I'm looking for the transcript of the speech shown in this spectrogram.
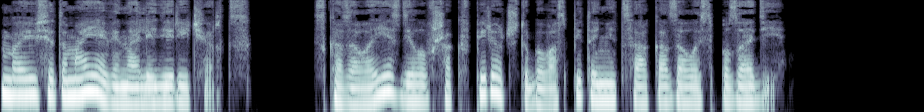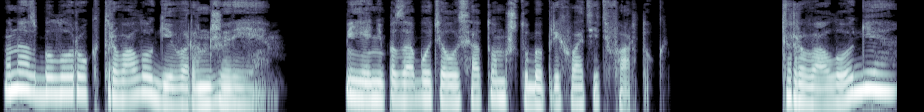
«Боюсь, это моя вина, леди Ричардс», — сказала я, сделав шаг вперед, чтобы воспитанница оказалась позади. У нас был урок травологии в оранжерее, и я не позаботилась о том, чтобы прихватить фартук. «Травология?»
